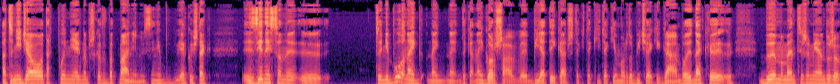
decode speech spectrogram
a to nie działało tak płynnie jak na przykład w Batmanie, więc nie, jakoś tak z jednej strony y, to nie było naj, naj, naj, taka najgorsza e, bijatyka, czy taki, taki, takie mordobicie, jakie grałem, bo jednak e, były momenty, że miałem dużo, e,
